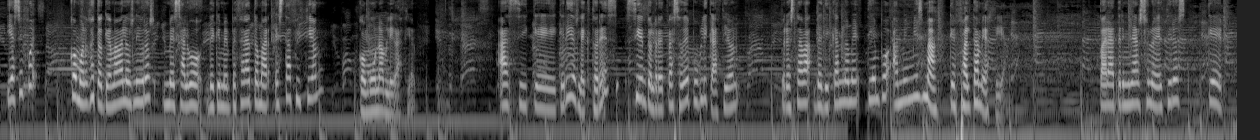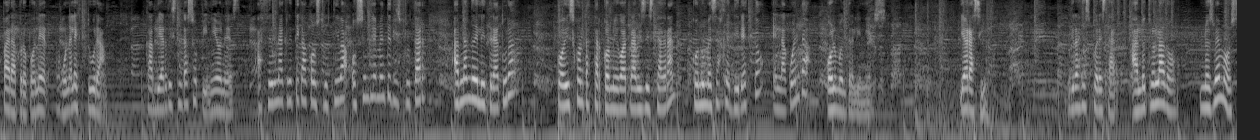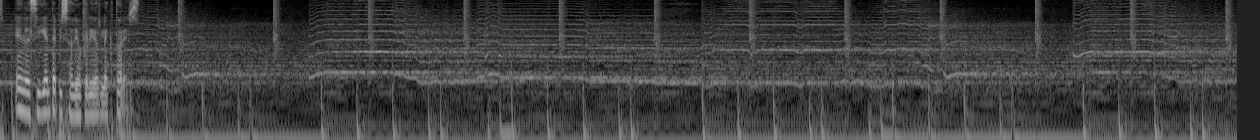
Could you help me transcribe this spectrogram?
Y así fue como el gato que amaba los libros me salvó de que me empezara a tomar esta afición como una obligación. Así que, queridos lectores, siento el retraso de publicación, pero estaba dedicándome tiempo a mí misma, que falta me hacía. Para terminar, solo deciros que para proponer alguna lectura, cambiar distintas opiniones, hacer una crítica constructiva o simplemente disfrutar hablando de literatura, podéis contactar conmigo a través de Instagram con un mensaje directo en la cuenta Olmo. Y ahora sí, gracias por estar al otro lado. Nos vemos en el siguiente episodio, queridos lectores.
